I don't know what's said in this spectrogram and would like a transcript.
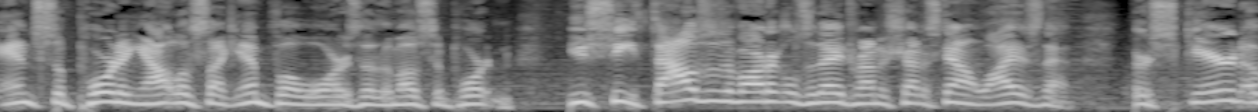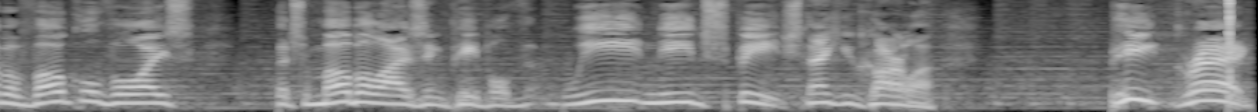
and supporting outlets like InfoWars that are the most important. You see thousands of articles a day trying to shut us down. Why is that? They're scared of a vocal voice that's mobilizing people. We need speech. Thank you, Carla. Pete, Greg,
